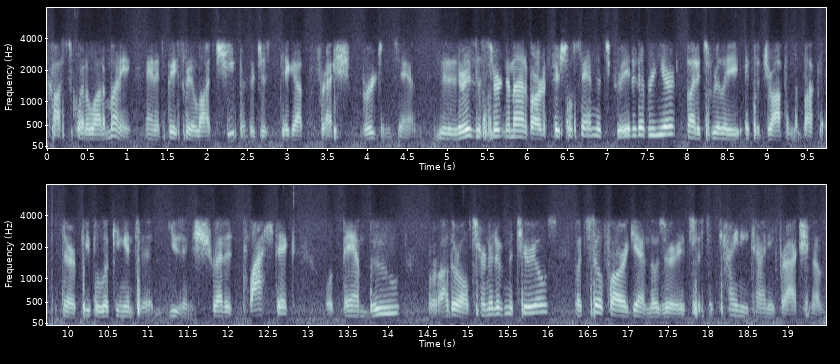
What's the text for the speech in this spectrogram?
Costs quite a lot of money, and it's basically a lot cheaper to just dig up fresh virgin sand. There is a certain amount of artificial sand that's created every year, but it's really it's a drop in the bucket. There are people looking into using shredded plastic or bamboo or other alternative materials, but so far again, those are it's just a tiny tiny fraction of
